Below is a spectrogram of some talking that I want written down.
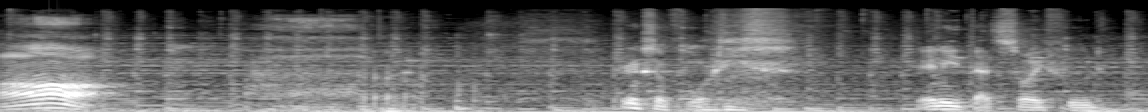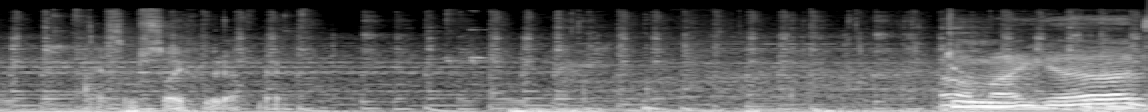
Oh! Drink some 40s. and eat that soy food. There's some soy food up there. Oh my god.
